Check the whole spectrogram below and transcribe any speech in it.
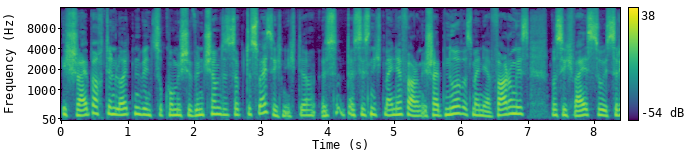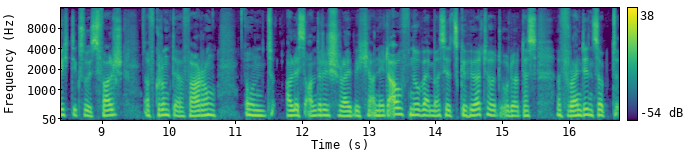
ich schreibe auch den Leuten, wenn sie so komische Wünsche haben, dass ich sage, das weiß ich nicht. Ja. Das ist nicht meine Erfahrung. Ich schreibe nur, was meine Erfahrung ist, was ich weiß, so ist richtig, so ist falsch, aufgrund der Erfahrung. Und alles andere schreibe ich ja nicht auf, nur weil man es jetzt gehört hat oder dass eine Freundin sagt,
